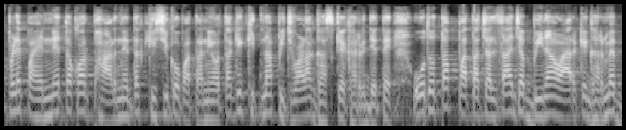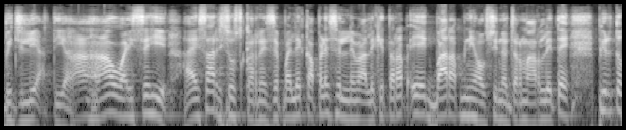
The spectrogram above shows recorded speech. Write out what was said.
कपड़े पहनने तक और फाड़ने तक किसी को पता नहीं होता कि कितना पिछवाड़ा घस के खरीदे थे वो तो तब पता चलता है जब बिना वायर के घर में बिजली आती है। हाँ हाँ। वैसे ही ऐसा रिसोर्स करने से पहले कपड़े सिलने वाले की तरफ़ एक बार अपनी हौसी नज़र मार लेते। फिर तो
